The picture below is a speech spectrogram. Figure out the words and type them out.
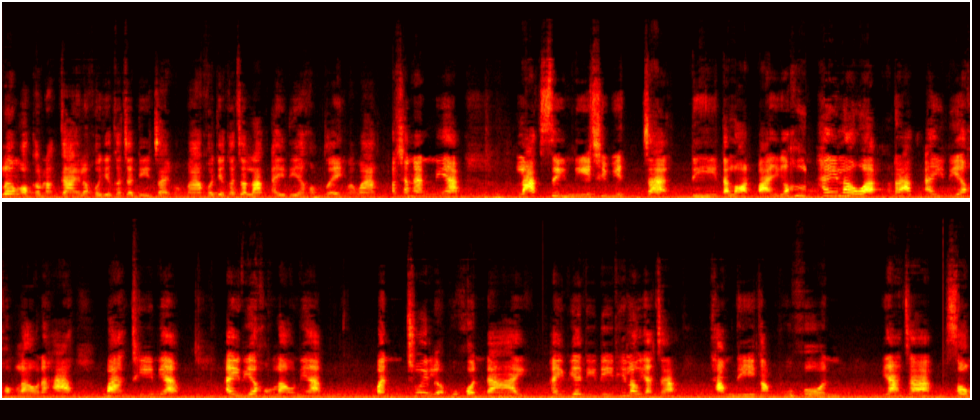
เริ่มออกกำลังกาย แล้วโคเดียก็จะดีใจมากๆโคเดียก็จะรักไอเดียของตัวเองมากๆเพราะฉะนั้นเนี่ยรักสิ่งนี้ชีวิตจะดีตลอดไปก็คือให้เราอะรักไอเดียของเรานะคะ บางทีเนี่ยไอเดียของเราเนี่ย มันช่วยเหลือผู้คนได้ ไอเดียดีๆ ที่เราอยากจะทำดีกับผู้คน อยากจะส่ง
